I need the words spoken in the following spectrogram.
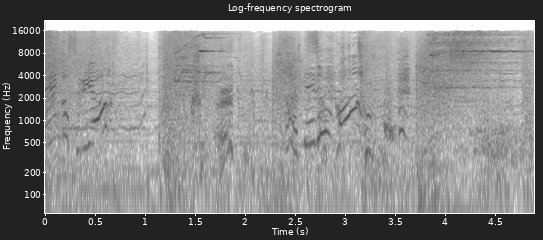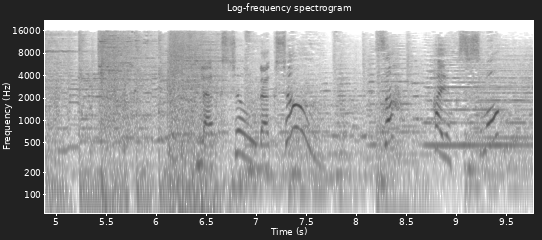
援護するよえ当てる楽勝楽勝さあ早く進もう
